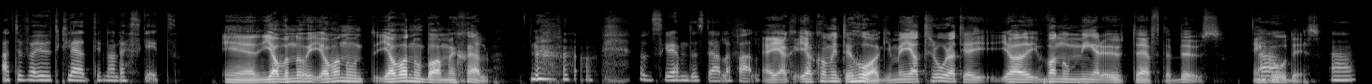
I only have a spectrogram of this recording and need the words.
Att du var utklädd till något läskigt? Eh, jag, var nog jag, var nog inte, jag var nog bara mig själv. Och du skrämdes du i alla fall? Eh, Jag, jag kommer inte ihåg, men jag tror att jag, jag var nog mer ute efter bus än godis. Ja.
